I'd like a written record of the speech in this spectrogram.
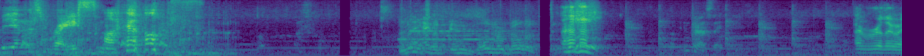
be in this race, Miles? Limited invulnerability. Interesting. I really wish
